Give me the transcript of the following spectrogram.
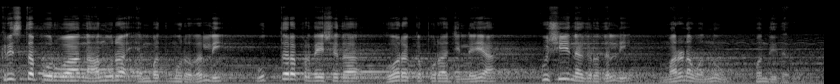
ಕ್ರಿಸ್ತಪೂರ್ವ ನಾನ್ನೂರ ಎಂಬತ್ತ್ಮೂರರಲ್ಲಿ ಉತ್ತರ ಪ್ರದೇಶದ ಗೋರಖಪುರ ಜಿಲ್ಲೆಯ ಕುಶಿನಗರದಲ್ಲಿ ಮರಣವನ್ನು ಹೊಂದಿದರು.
